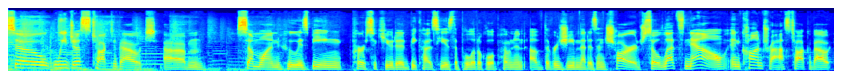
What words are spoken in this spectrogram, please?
So we just talked about. Um, someone who is being persecuted because he is the political opponent of the regime that is in charge. So let's now, in contrast, talk about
